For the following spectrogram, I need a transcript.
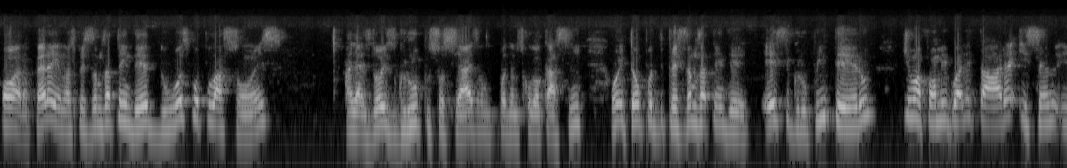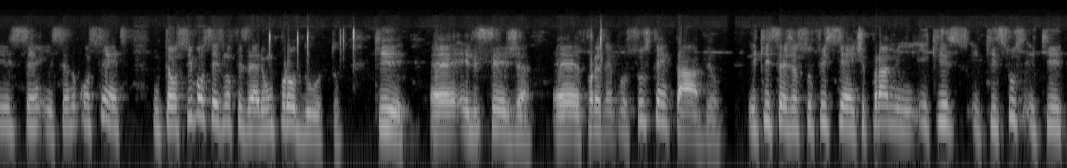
Ora, peraí, nós precisamos atender duas populações, aliás, dois grupos sociais, podemos colocar assim, ou então precisamos atender esse grupo inteiro de uma forma igualitária e sendo, e, se, e sendo conscientes. Então, se vocês não fizerem um produto que é, ele seja, é, por exemplo, sustentável e que seja suficiente para mim e que, e que, e que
